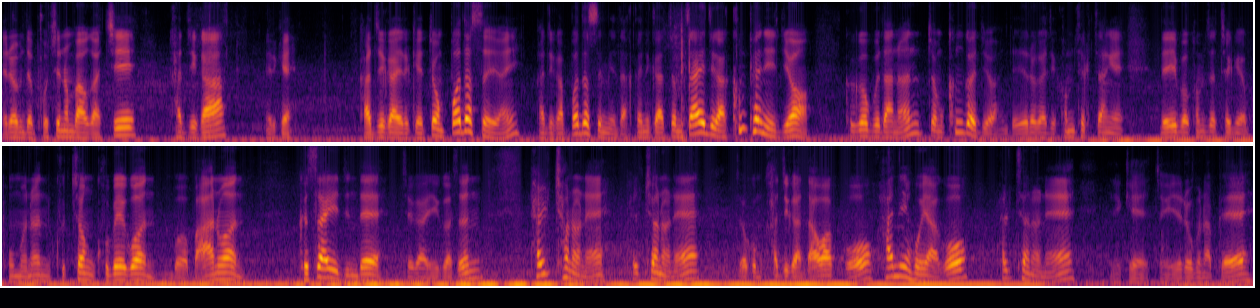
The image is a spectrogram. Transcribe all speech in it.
여러분들 보시는 바와 같이 가지가 이렇게 가지가 이렇게 좀 뻗었어요. 이? 가지가 뻗었습니다. 그러니까 좀 사이즈가 큰 편이죠. 그거보다는 좀 큰 거죠. 이제 여러 가지 검색창에 네이버 검색창에 보면은 9,900원, 뭐 만 원 그 사이즈인데 제가 이것은 8,000원에 8,000원에 조금 가지가 나왔고 한이호야고 8,000원에 이렇게 저희 여러분 앞에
